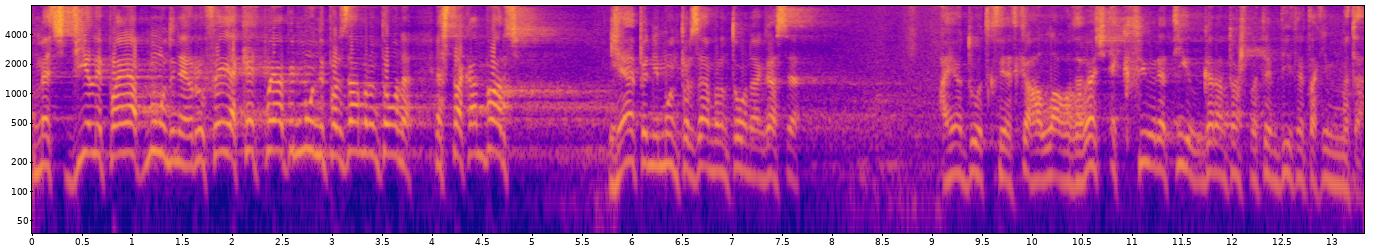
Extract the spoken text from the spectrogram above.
Meqë dielli po e jep mundin, e rrufeja krejt po e jepin mundin për zemrën tone, e s'ta kanë borxh. Jepe një mund për zemrën tone, ngase ajo duhet të kthehet kah Allahu dhe veç e kthyer e tillë garanton shpëtim ditën e takimit me të.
